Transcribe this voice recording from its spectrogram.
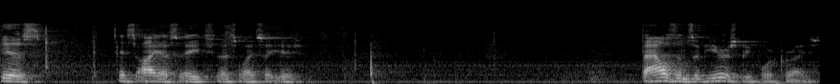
is it's ISH, that's why I say Ish. Thousands of years before Christ.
